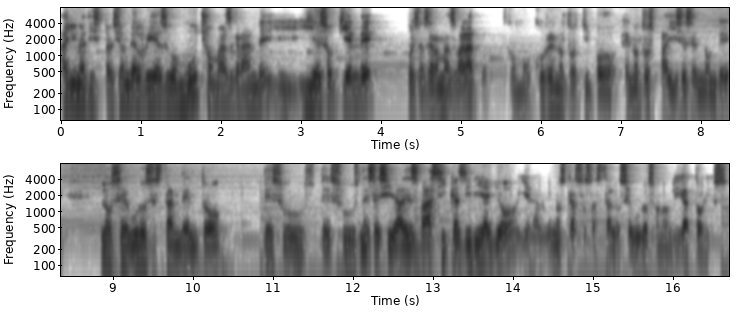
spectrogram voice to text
hay una dispersión del riesgo mucho más grande y, eso tiende pues a ser más barato, como ocurre en otro tipo, en otros países en donde los seguros están dentro de sus, de sus necesidades básicas, diría yo, y en algunos casos hasta los seguros son obligatorios.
